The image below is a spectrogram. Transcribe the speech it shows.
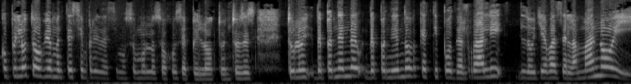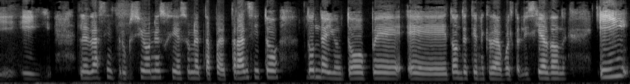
Copiloto, obviamente, siempre decimos somos los ojos de piloto. Entonces, lo, dependiendo, dependiendo qué tipo de rally, lo llevas de la mano y, y le das instrucciones si es una etapa de tránsito, dónde hay un tope, eh, dónde tiene que dar vuelta a la izquierda. Y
